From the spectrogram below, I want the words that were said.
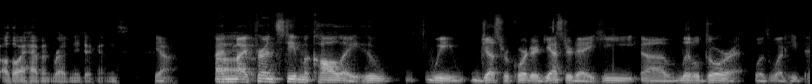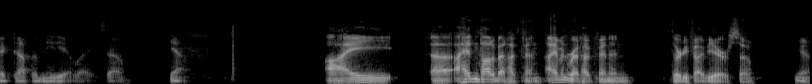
although I haven't read any Dickens. yeah. And my uh, friend Steve McCauley, who we just recorded yesterday, he uh, Little Dorrit was what he picked up immediately. So yeah. I uh, I hadn't thought about Huck Finn. I haven't read Huck Finn in 35 years, so yeah.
